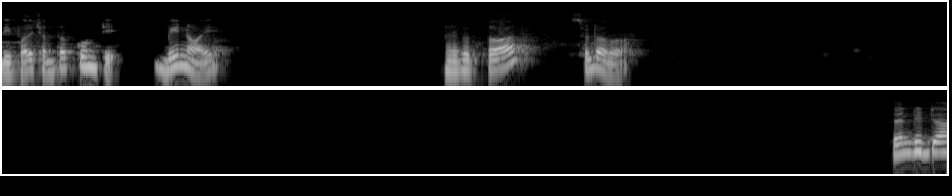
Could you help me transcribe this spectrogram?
বিপরীত শব্দ কোনটি? বিনয়। সঠিক উত্তর ছোট গ টেন টিটা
